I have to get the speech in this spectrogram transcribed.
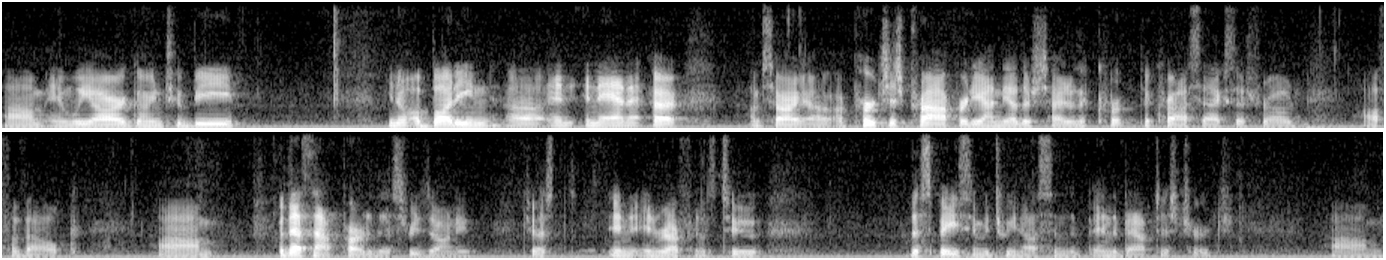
um, and we are going to be, you know, abutting uh, an, an uh, I'm sorry, a, a purchased property on the other side of the, cr- the cross-access road off of Elk. Um, but that's not part of this rezoning, just in, in reference to the space in between us and the, and the Baptist church. Um,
